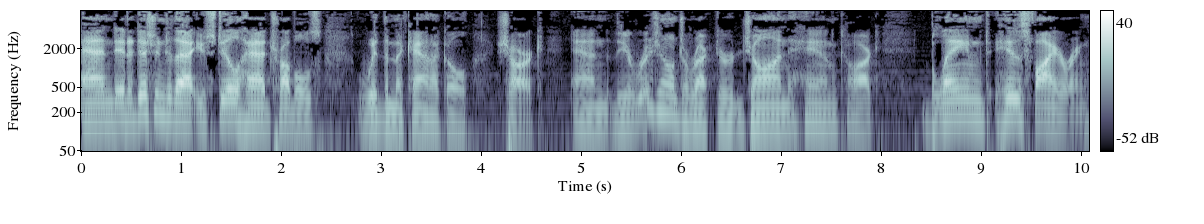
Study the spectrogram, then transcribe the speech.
And in addition to that, you still had troubles with the mechanical shark. And the original director, John Hancock, blamed his firing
